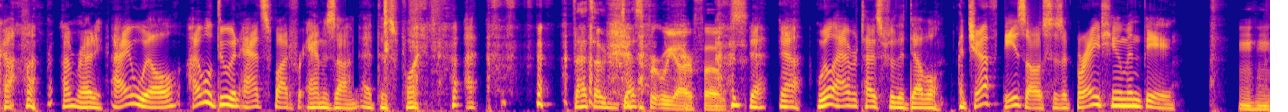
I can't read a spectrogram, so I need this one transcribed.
I'm ready. I will. I will do an ad spot for Amazon at this point. that's how desperate we are, folks. yeah, yeah. We'll advertise for the devil. Jeff Bezos is a great human being. hmm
